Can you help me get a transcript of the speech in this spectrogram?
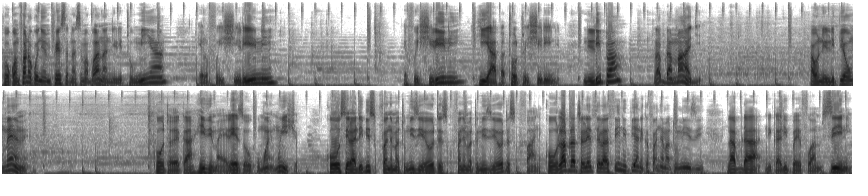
kwa kwa mfano kwenye mpesa tunasema bwana nilitumia elfu ishirini elfu ishirini hii hapa toto ishirini. Nilipa labda maji au nilipia umeme? Kwao utaweka hivi maelezo huku mwisho. Kwao CRDB sikufanya matumizi yoyote sikufanya matumizi yoyote sikufanya. Kwao labda tarehe thelathini pia nikafanya matumizi labda nikalipa elfu hamsini.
